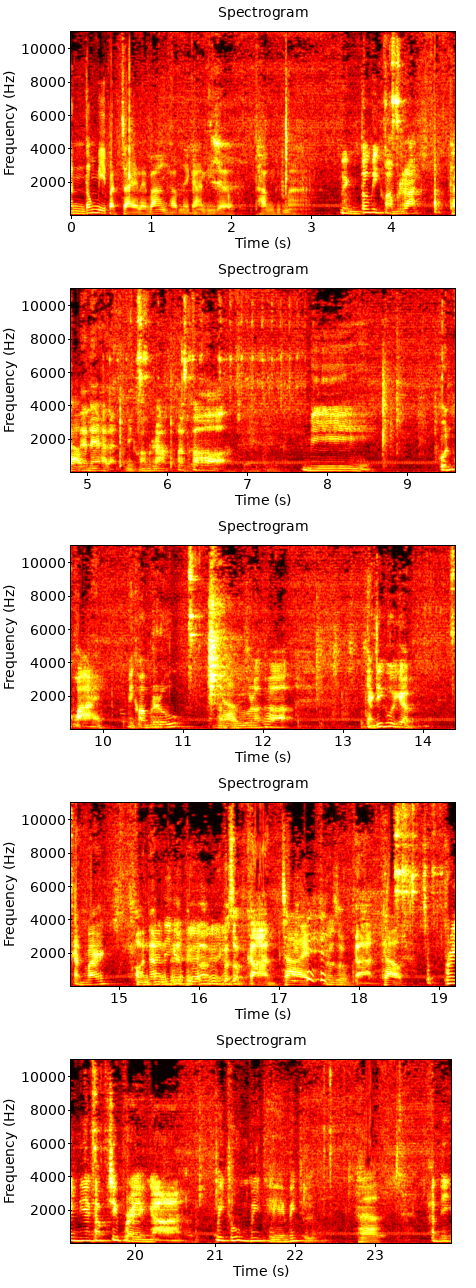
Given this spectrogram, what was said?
มันต้องมีปัจจัยอะไรบ้างครับ ในการที่จะทำขึ้นมา หนึ่งต้องมีความรักครับ แน่ๆแหละมีความรักแล้วก็มี ขวนขวายมีความรู้ความรู้แล้วก็ อย่างที่คุยกับกันไว้ก่อนหน้านี้ก็คือว่ามีประสบการณ์ใช่มีประสบการณ์ครับเพลงนี้ครับชื่อเพลงอ่าไม่ทุ่มไม่เทไม่ถึงฮะอันนี้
